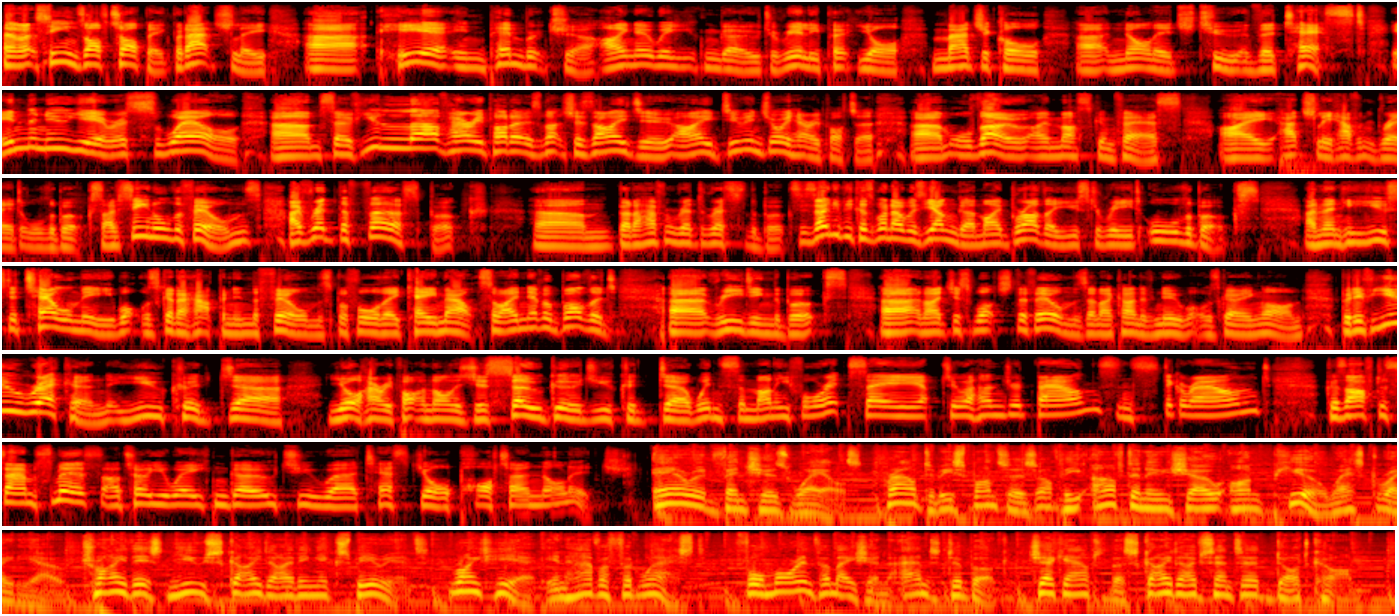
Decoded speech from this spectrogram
And that seems off topic, but actually, uh, here in Pembrokeshire, I know where you can go to really put your magical uh, knowledge to the test in the new year as well. Um, so if you love Harry Potter as much as I do, I do enjoy Harry Potter. Um, although I must confess, I actually haven't read all the books. I've seen all the films. I've read the first book. Um, but I haven't read the rest of the books. It's only because when I was younger, my brother used to read all the books, and then he used to tell me what was going to happen in the films before they came out. So I never bothered uh, reading the books, uh, and I just watched the films, and I kind of knew what was going on. But if you reckon you could, uh, your Harry Potter knowledge is so good, you could uh, win some money for it, say up to a hundred pounds, and stick around, because after Sam Smith, I'll tell you where you can go to uh, test your Potter knowledge. Air Adventures Wales, proud to be sponsors of the afternoon show on Pure West Radio. Try this new skydiving experience right here in Haverfordwest. For more information and to book, check out theskydivecentre.com.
